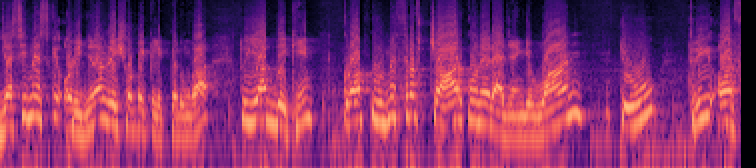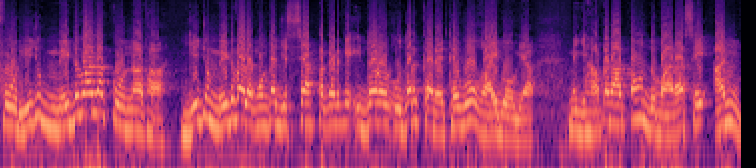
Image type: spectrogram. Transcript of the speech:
जैसे मैं इसके ओरिजिनल रेशो पे क्लिक करूँगा तो ये आप देखें क्रॉप टूल में सिर्फ़ चार कोने रह जाएँगे। वन टू थ्री और फोर ये जो मिड वाला कोना था, ये जो मिड वाला कोना था, जिससे आप पकड़ के इधर और उधर कर रहे थे, वो गायब हो गया। मैं यहाँ पर आता हूँ, दोबारा से अन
